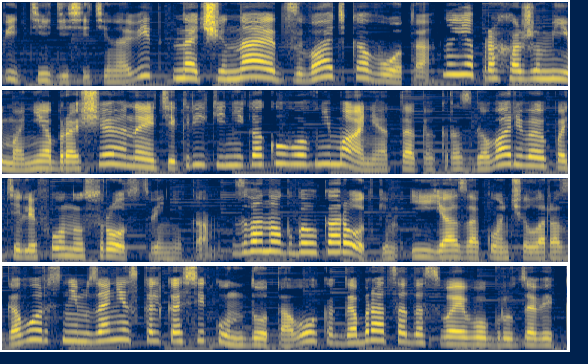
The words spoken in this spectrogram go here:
50 на вид, начинает звать кого-то. Но я прохожу мимо, не обращаю на эти крики никакого внимания, так как разговариваю по телефону с родственником. Звонок был коротким, и я закончила разговор с ним за несколько секунд до того, как добраться до своего грузовика.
